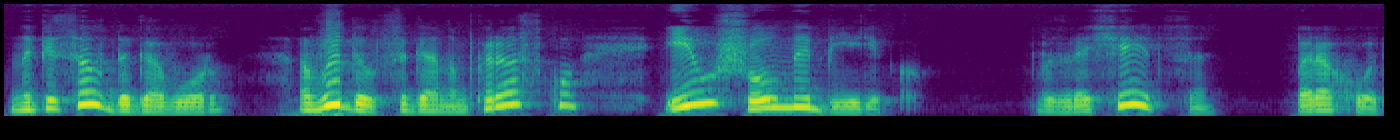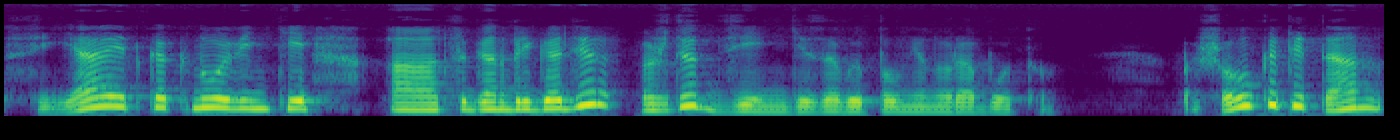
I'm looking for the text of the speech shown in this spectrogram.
Написал договор, выдал цыганам краску и ушел на берег. Возвращается, пароход сияет, как новенький, а цыган-бригадир ждет деньги за выполненную работу. Пошел капитан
